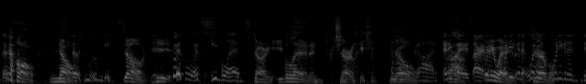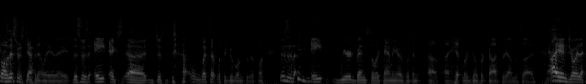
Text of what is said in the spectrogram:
those, No, no, those movies don't. He with with Evil Ed. starring Evil Ed and Charlie. No. Oh God. Anyways, Ah, all right. what- anyway, what are you gonna? What are you, what are you gonna do? Oh, this this was definitely an eight. This was eight. Ex, uh, just what's a what's a good one for this one? This is eight weird Ben Stiller cameos with an uh, a Hitler Gilbert Gottfried on the side. I enjoy that.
